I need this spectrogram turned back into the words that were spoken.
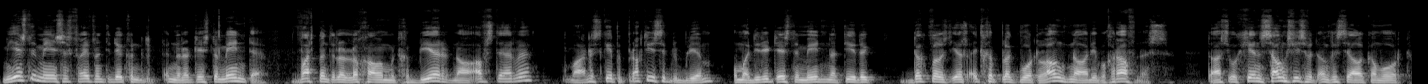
Meeste mense skryf natuurlik in, in hulle testamente wat met hulle liggame moet gebeur na afsterwe, maar dit skep 'n praktiese probleem omdat hierdie testament natuurlik dikwels eers uitgepluk word lank na die begrafnis. Daar is ook geen sanksies wat ingestel kan word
